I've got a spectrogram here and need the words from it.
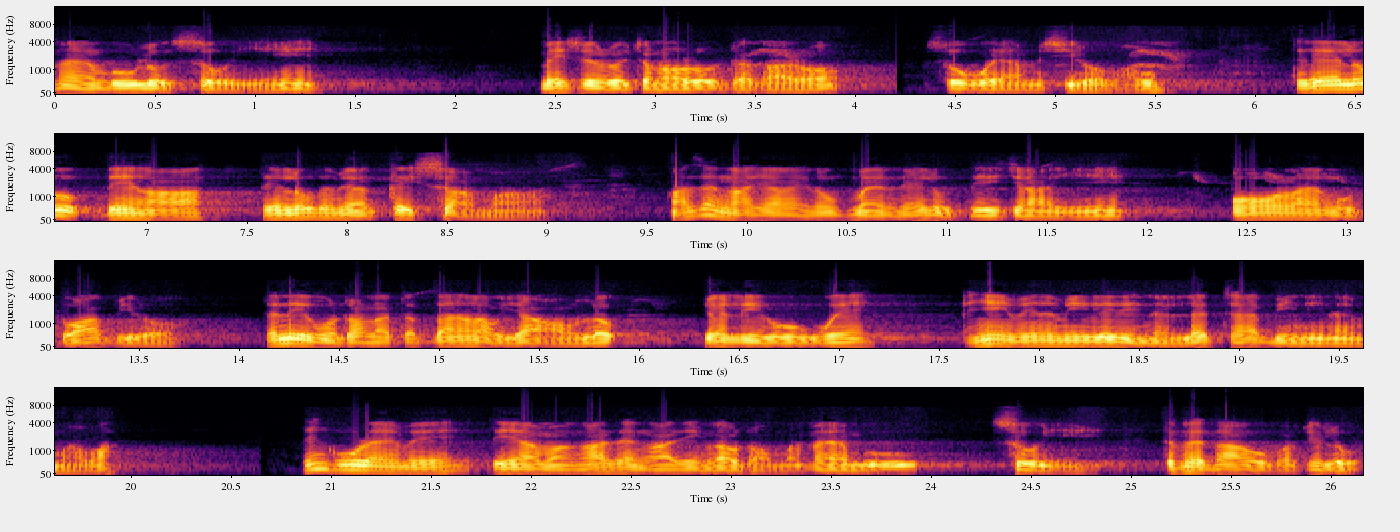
မှန်ဘူးလို့ဆိုရင်မိတ်ဆွေတို့ကျွန်တော်တို့အတွက်ကတော့ စိုးဝယ်ရမရှိတော့ပါဘူးတကယ်လို့သင်ဟာသင်လုပ်သမျှကိစ္စမှာ55ရာခိုင်နှုန်းမှန်တယ်လို့သိကြရင်အော်လန်ကိုတွားပြီးတော့တနေ့ကိုဒေါ်လာ1သန်းလောက်ရအောင်လုပ်ရွက်လီကိုဝဲအငိမ့်မင်းသမီးလေးတွေနဲ့လက်ထပ်ပြီးနေနိုင်မှာပါသင်ကိုယ်တိုင်ပဲတရားမှာ55ချိန်လောက်တော့မမှန်ဘူးဆိုရင်တစ်ဖက်သားကိုဘာဖြစ်လို့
